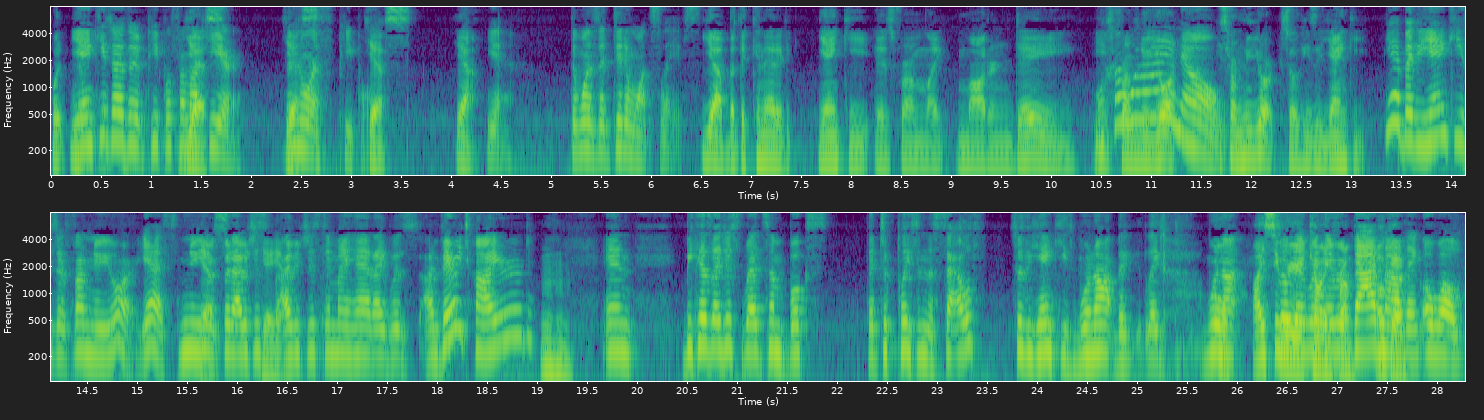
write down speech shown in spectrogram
What? Yankees are the people from Yes. up here, the Yes. North people. Yes. Yeah. Yeah, the ones that didn't want slaves. Yeah, but the Connecticut Yankee is from like modern day. He's how from New York. know? He's from New York, so he's a Yankee. Yeah, but the Yankees are from New York. Yes, New York. Yes. But I was just, Yeah, yeah. I was just in my head. I was, I'm very tired, Mm-hmm. and because I just read some books that took place in the South, so the Yankees were not the like, we're Oh, not. I see so where they you're were, coming They were from. bad Okay. mouthing. Oh well,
